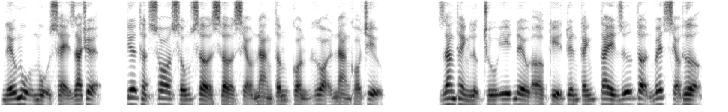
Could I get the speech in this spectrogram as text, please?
nếu mụ mụ xảy ra chuyện, kia thật so sống sờ sờ sẹo nàng tâm còn gọi nàng khó chịu. Giang thành lực chú ý đều ở kỷ tuyên cánh tay giữ tợn vết sẹo thượng,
